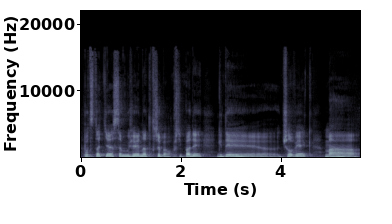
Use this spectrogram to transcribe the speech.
v podstatě se může jednat třeba o případy, kdy eh, člověk má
